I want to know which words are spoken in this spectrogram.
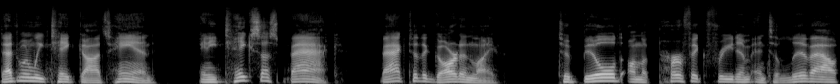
That's when we take God's hand and He takes us back, back to the garden life, to build on the perfect freedom and to live out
